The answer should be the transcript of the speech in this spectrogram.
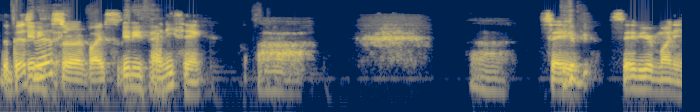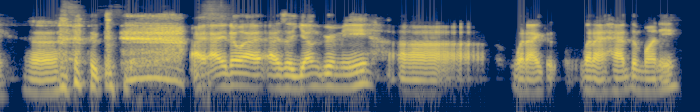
the business Anything. or advice Anything. anything uh, uh, save save your money uh, I, I know I, as a younger me uh, when I when I had the money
